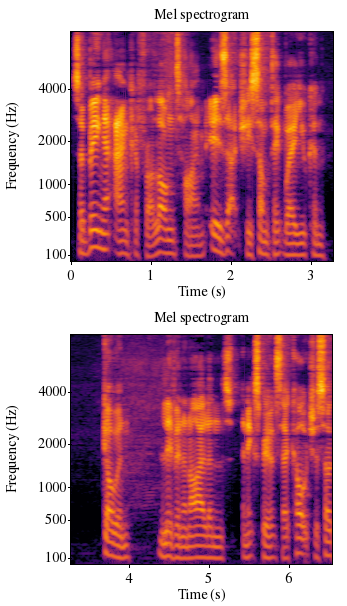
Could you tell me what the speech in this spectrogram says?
So being at Anchor for a long time is actually something where you can go and live in an island and experience their culture. So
